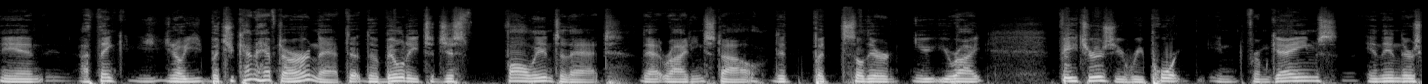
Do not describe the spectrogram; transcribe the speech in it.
And I think you know, you, but you kind of have to earn that the, the ability to just fall into that that writing style. That, but so there, you you write features, you report in from games, and then there's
